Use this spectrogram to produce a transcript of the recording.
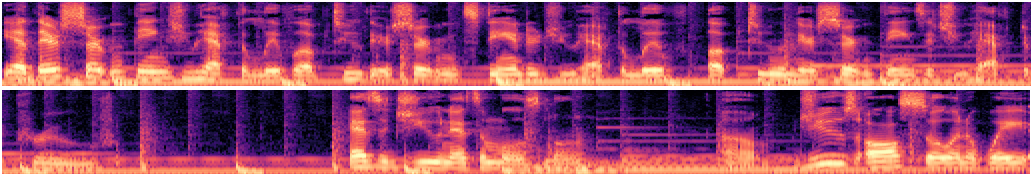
yeah, there's certain things you have to live up to. There's certain standards you have to live up to, and there's certain things that you have to prove as a Jew and as a Muslim. Um, Jews also, in a way,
